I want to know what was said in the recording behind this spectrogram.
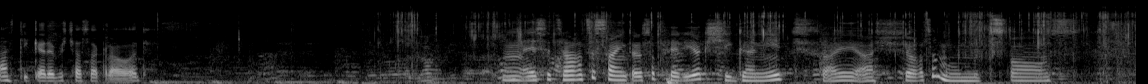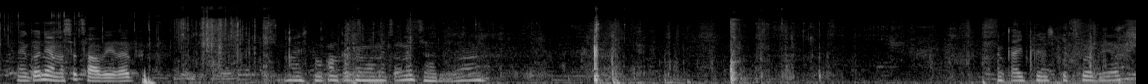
ან სტიკერების ჩასაკრავად. ესეც რაღაცა საინტერესო ფერია შიგანით აი რაღაცა მომწონს. მეგონი ამასაც ავიღებ. ეს ბოკონტები მომეწონა ძალიან კაი ფერის ფოთლები აქვს.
